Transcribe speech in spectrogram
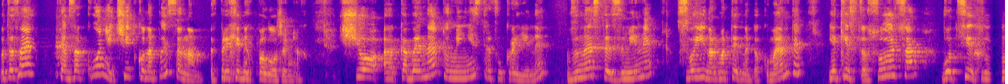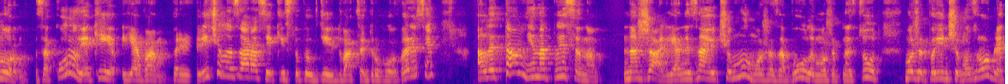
От ви знаєте, в законі чітко написано в прихідних положеннях, що е, Кабінету міністрів України внести зміни в свої нормативні документи, які стосуються цих норм закону, які я вам перелічила зараз, який вступив в дію 22 вересня. Але там не написано. На жаль, я не знаю чому, може забули, може внесуть, може по-іншому зроблять,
